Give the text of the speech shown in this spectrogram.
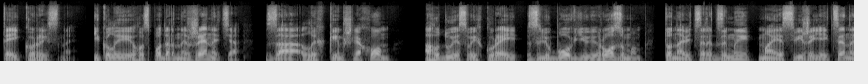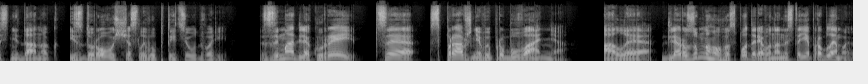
те й корисне. І коли господар не жениться за легким шляхом, а годує своїх курей з любов'ю і розумом, то навіть серед зими має свіже яйце на сніданок і здорову щасливу птицю у дворі. Зима для курей це справжнє випробування, але для розумного господаря вона не стає проблемою.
